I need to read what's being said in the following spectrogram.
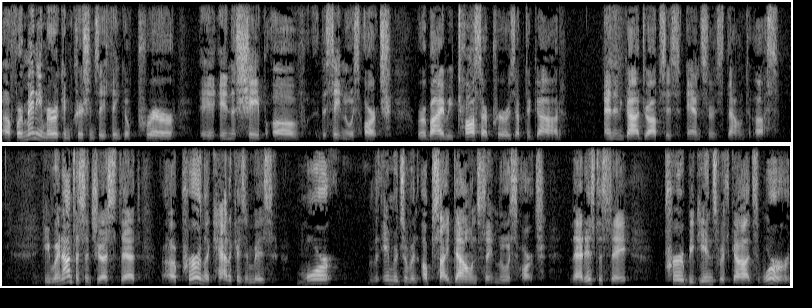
uh, for many American Christians, they think of prayer in, in the shape of the St. Louis Arch, whereby we toss our prayers up to God and then God drops his answers down to us. He went on to suggest that uh, prayer in the Catechism is more the image of an upside down St. Louis arch. That is to say, prayer begins with God's word.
